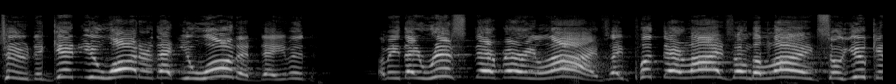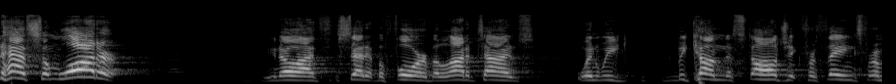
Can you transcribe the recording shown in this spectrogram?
to to get you water that you wanted, David. I mean, they risked their very lives. They put their lives on the line so you could have some water. You know, I've said it before, but a lot of times when we become nostalgic for things from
